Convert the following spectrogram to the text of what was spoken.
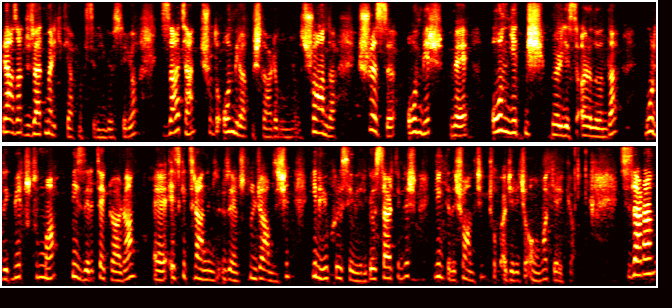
biraz daha düzeltme hareketi yapmak istediğini gösteriyor. Zaten şurada 11.60'larda bulunuyoruz. Şu anda şurası 11 ve 10.70 bölgesi aralığında buradaki bir tutunma bizleri tekrardan e, eski trendimizin üzerine tutunacağımız için yine yukarı seviyeleri göstertebilir. Linkte de şu an için çok aceleci olmamak gerekiyor. Sizlerden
